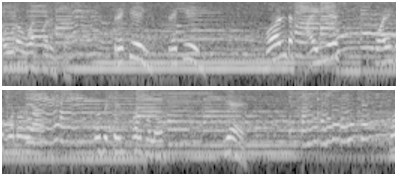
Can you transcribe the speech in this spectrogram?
एवढं वरपर्यंत. Trekking trekking world highest point बोलो या जो भी टेंपल बोलो ये है। तो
